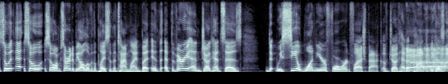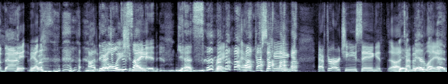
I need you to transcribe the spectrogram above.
So it eh, so so I'm sorry to be all over the place in the timeline, but at, at the very end, Jughead says that we see a one year forward flashback of Jughead at Pop because That they, they on They all graduation night, decided, yes. right after singing. After Archie sang it, uh, "Time of Your Life,"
